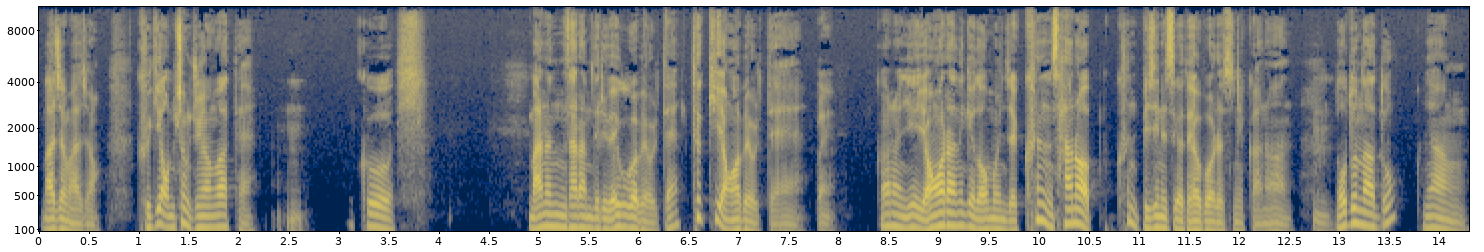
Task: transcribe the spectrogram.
맞아, 맞아. 그게 엄청 중요한 것 같아. 음. 그, 많은 사람들이 외국어 배울 때, 특히 영어 배울 때, 네. 그거는 이게 영어라는 게 너무 이제 큰 산업, 큰 비즈니스가 되어버렸으니까는, 음. 너도 나도 그냥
